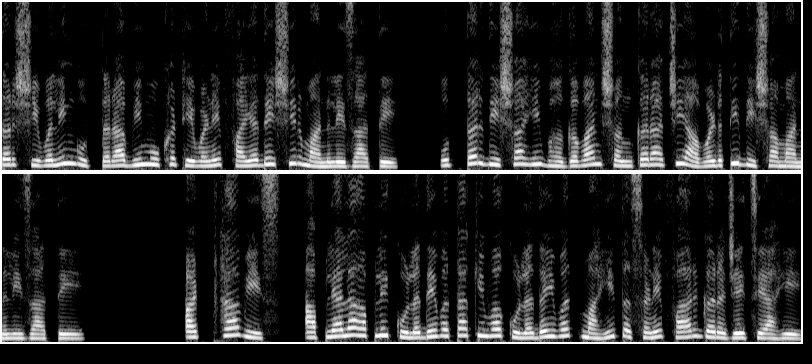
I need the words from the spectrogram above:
तर शिवलिंग उत्तराभिमुख ठेवणे फायदेशीर मानले जाते. उत्तर दिशा ही भगवान शंकराची आवडती दिशा मानली जाते. अठ्ठावीस. आपल्याला आपले कुलदेवता किंवा कुलदैवत माहीत असणे फार गरजेचे आहे.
